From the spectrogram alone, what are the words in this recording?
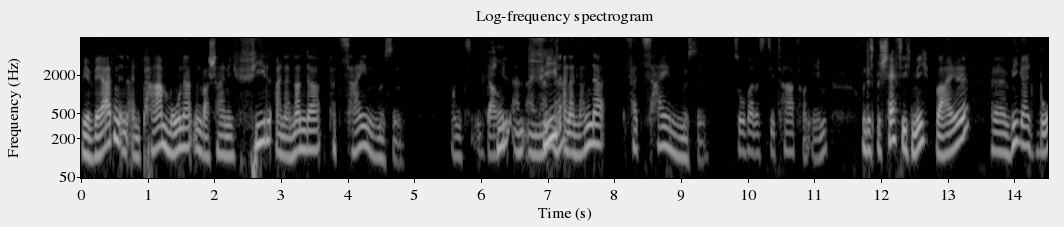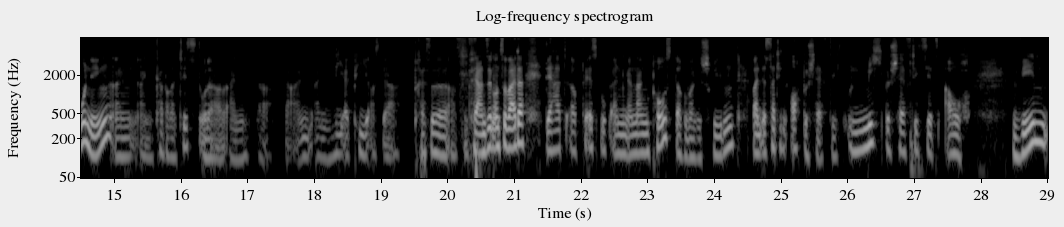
Wir werden in ein paar Monaten wahrscheinlich viel aneinander verzeihen müssen. Und darum, Viel aneinander? viel aneinander verzeihen müssen. So war das Zitat von ihm. Und das beschäftigt mich, weil äh, Wiegald Boning, ein, ein Kabarettist oder ein, ja, ja, ein, ein VIP aus der Presse, aus dem Fernsehen und so weiter, der hat auf Facebook einen, langen Post darüber geschrieben, weil das hat ihn auch beschäftigt. Und mich beschäftigt es jetzt auch. Wem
